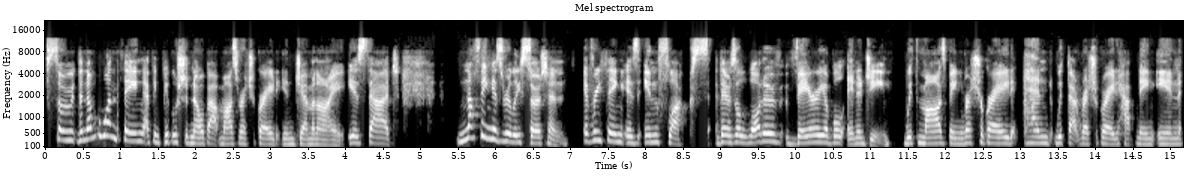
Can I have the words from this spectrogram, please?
So, the number one thing I think people should know about Mars retrograde in Gemini is that nothing is really certain. Everything is in flux. There's a lot of variable energy with Mars being retrograde and with that retrograde happening in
